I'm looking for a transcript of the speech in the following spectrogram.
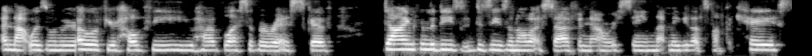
And that was when we were, oh, if you're healthy, you have less of a risk of dying from the de- disease and all that stuff. And now we're seeing that maybe that's not the case.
